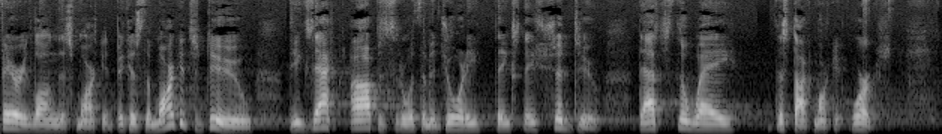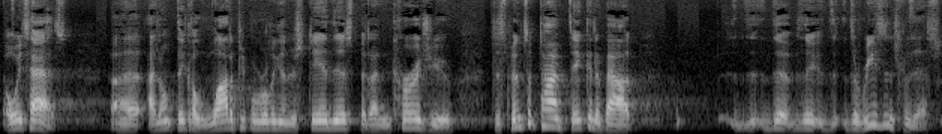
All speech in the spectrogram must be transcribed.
very long this market because the markets do the exact opposite of what the majority thinks they should do. That's the way the stock market works. Always has. Uh, I don't think a lot of people really understand this, but I'd encourage you to spend some time thinking about the, the, the, the reasons for this.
